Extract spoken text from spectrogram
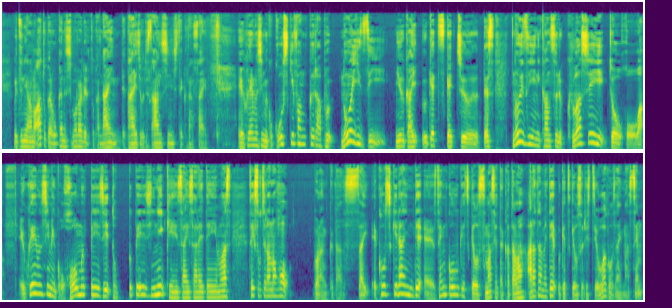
別にあの、後からお金絞られるとかないんで大丈夫です。安心してください。FM シミコ公式ファンクラブ、ノイズー入会受付中です。ノイズーに関する詳しい情報は、FM シミコホームページ、トップページに掲載されています。ぜひそちらの方、ご覧ください。え公式 LINE で、え先行受付を済ませた方は、改めて受付をする必要はございません。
